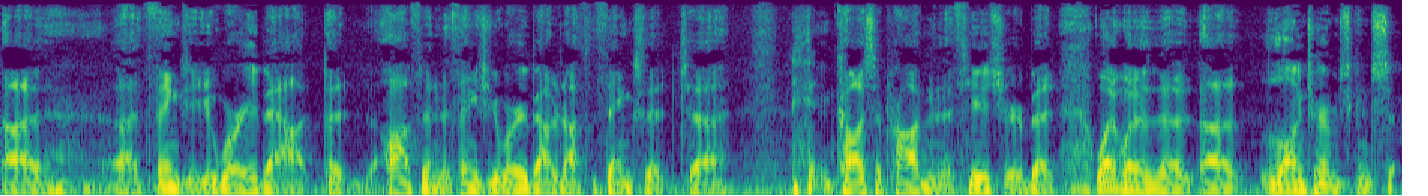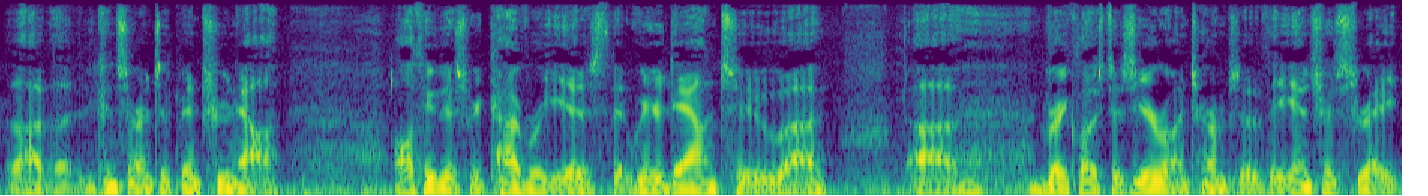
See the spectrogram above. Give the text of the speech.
uh, uh, things that you worry about, but often the things you worry about are not the things that uh, cause a problem in the future. But one, one of the uh, long term cons- uh, concerns has been true now all through this recovery is that when you're down to uh, very close to zero in terms of the interest rate,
